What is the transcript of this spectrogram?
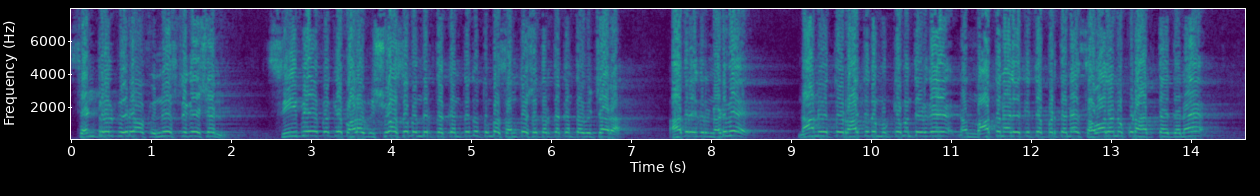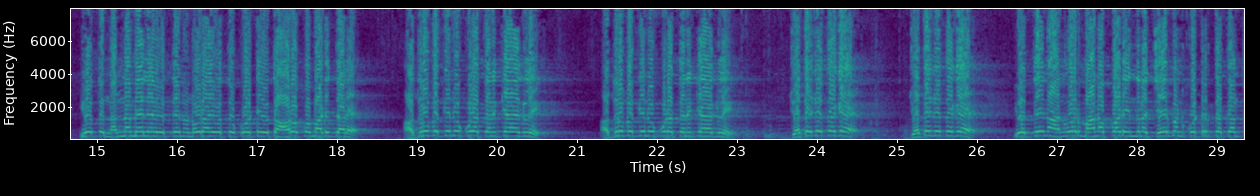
central bureau of investigation CBI ಬಗ್ಗೆ ಬಹಳ ವಿಶ್ವಾಸ ಬಂದಿರತಕ್ಕಂಥದ್ದು, ತುಂಬಾ ಸಂತೋಷ ತರತಕ್ಕಂಥ ವಿಚಾರ. ಆದರೆ ಇದರ ನಡುವೆ ನಾನು ಇವತ್ತು ರಾಜ್ಯದ ಮುಖ್ಯಮಂತ್ರಿಗಳಿಗೆ ನಾನು ಮಾತನಾಡಲಿಕ್ಕೆ ಇಚ್ಛಪಡ್ತೇನೆ ಸವಾಲನ್ನು ಕೂಡ ಹಾಕ್ತಾ ಇದ್ದೇನೆ. ಇವತ್ತು ನನ್ನ ಮೇಲೆ ಇವತ್ತೇನು ನೂರ ಕೋಟಿ ಇವತ್ತು ಆರೋಪ ಮಾಡಿದ್ದಾರೆ. ಅದ್ರ ಬಗ್ಗೆನೂ ಕೂಡ ತನಿಖೆ ಆಗಲಿ, ಅದ್ರ ಬಗ್ಗೆನೂ ಕೂಡ ತನಿಖೆ ಆಗಲಿ. ಜೊತೆ ಜೊತೆಗೆ ಜೊತೆ ಜೊತೆಗೆ ಇವತ್ತೇನು ಅನ್ವರ್ ಮಾನಪ್ಪಾಡಿ ಇಂದಿನ ಚೇರ್ಮನ್ ಕೊಟ್ಟಿರ್ತಕ್ಕಂಥ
